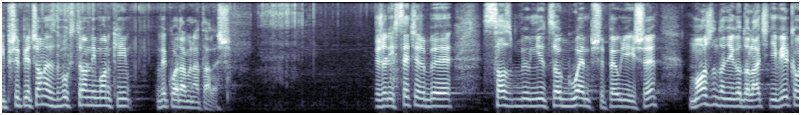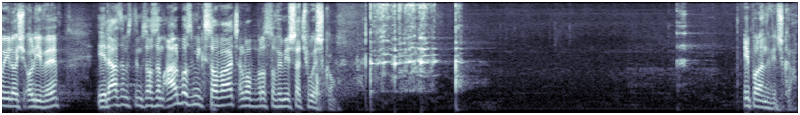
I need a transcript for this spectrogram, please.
I przypieczone z dwóch stron limonki wykładamy na talerz. Jeżeli chcecie, żeby sos był nieco głębszy, pełniejszy, można do niego dolać niewielką ilość oliwy i razem z tym sosem albo zmiksować, albo po prostu wymieszać łyżką. I polędwiczka.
